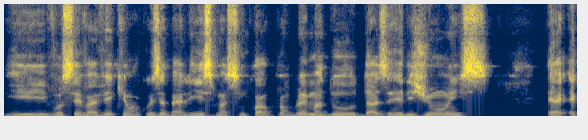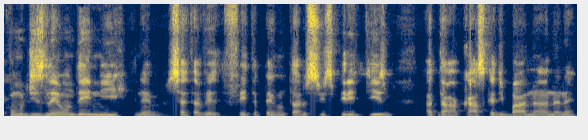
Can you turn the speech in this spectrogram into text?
e você vai ver que é uma coisa belíssima assim. Qual é o problema do, das religiões? É, é como diz Leon Denis, né? Certa vez feita perguntaram se o espiritismo até uma casca de banana, né?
